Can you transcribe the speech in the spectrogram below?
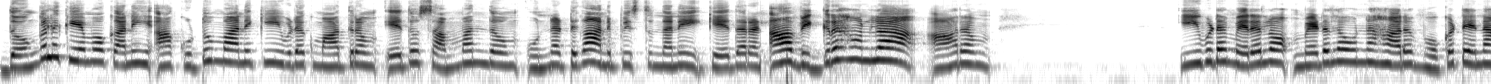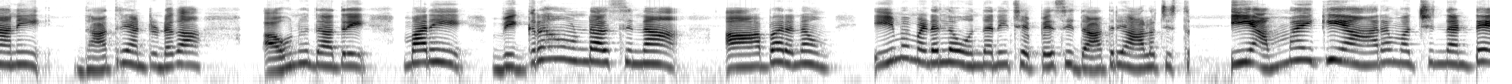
దొంగలకేమో కానీ ఆ కుటుంబానికి ఈవిడకు మాత్రం ఏదో సంబంధం ఉన్నట్టుగా అనిపిస్తుందని కేదార్ ఆ విగ్రహంలో హారం ఈవిడ మెడలో మెడలో ఉన్న హారం ఒకటేనా అని ధాత్రి అంటుండగా అవును దాద్రి మరి విగ్రహం ఉండాల్సిన ఆ ఆభరణం ఈమె మెడలో ఉందని చెప్పేసి దాత్రి ఆలోచిస్తూ ఈ అమ్మాయికి హారం వచ్చిందంటే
